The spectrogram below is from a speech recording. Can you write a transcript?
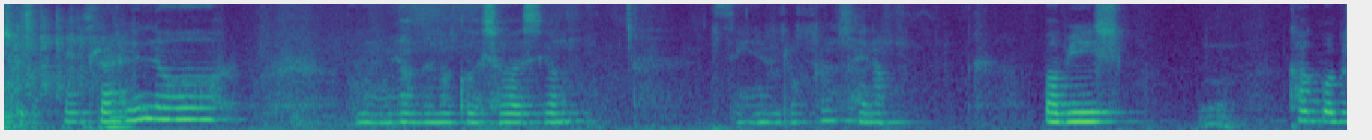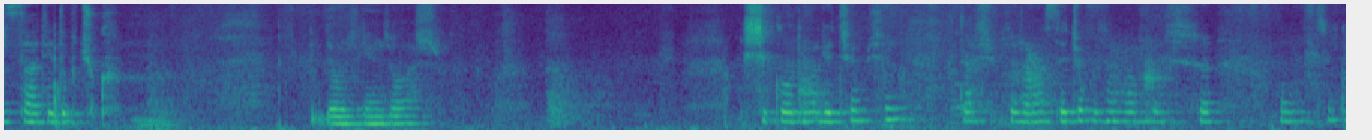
Çıkacağım. Hello. Uyandım arkadaşlar başlayalım. Zeynep vlogdan selam. Babiş. Kalk babiş saat yedi buçuk. Gidiyoruz gencolar. Işıklı odama geçeceğim için gerçekten rahatsız çok güzel arkadaşlar. Kapatıyorum.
